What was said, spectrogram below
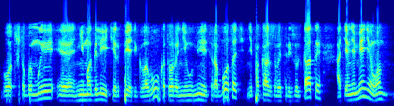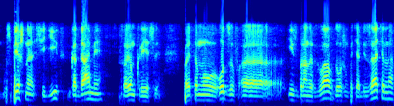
вот, чтобы мы э, не могли терпеть главу, которая не умеет работать, не показывает результаты, а тем не менее он успешно сидит годами в своем кресле. Поэтому отзыв э, избранных глав должен быть обязательно,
